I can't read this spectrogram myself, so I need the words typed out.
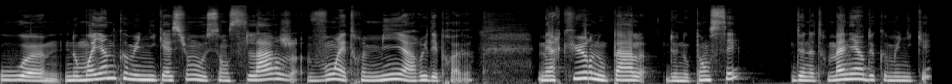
où nos moyens de communication au sens large vont être mis à rude épreuve. Mercure nous parle de nos pensées, de notre manière de communiquer.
